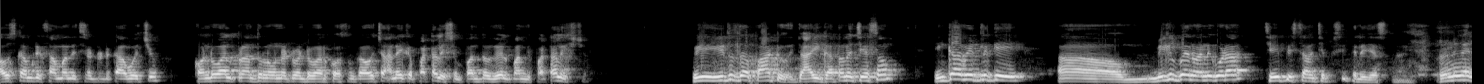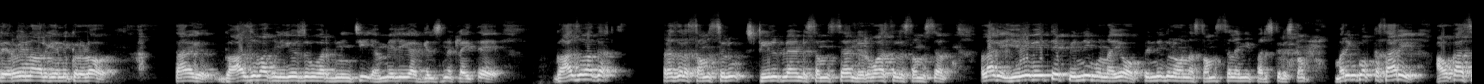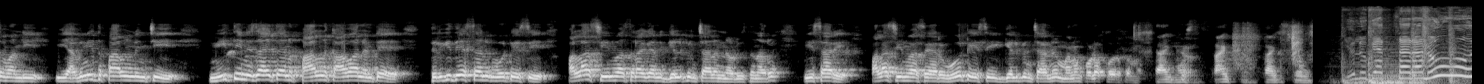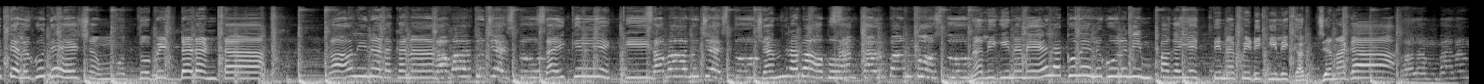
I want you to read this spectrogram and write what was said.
హౌస్ కమిటీకి సంబంధించినటువంటి కావచ్చు కొండవాల ప్రాంతంలో ఉన్నటువంటి వారి కోసం కావచ్చు అనేక పట్టాలు ఇష్టం పంతొమ్మిది వేల మంది పట్టాలు ఇష్టం వీటితో పాటు ఈ గతంలో చేసాం ఇంకా వీటికి మిగిలిపోయినవన్నీ కూడా చేయిస్తామని చెప్పేసి తెలియజేస్తున్నాను. రెండు వేల ఇరవై నాలుగు ఎన్నికలలో తనకి గాజువాక నియోజకవర్గం నుంచి ఎమ్మెల్యేగా గెలిచినట్లయితే గాజువాక ప్రజల సమస్యలు స్టీల్ ప్లాంట్ సమస్య నిర్వాసితుల సమస్య అలాగే ఏవైతే పెండింగ్ ఉన్నాయో పెండింగ్లో ఉన్న సమస్యలన్నీ పరిష్కరిస్తాం. మరి ఇంకొకసారి అవకాశం అండి ఈ అవినీతి పాలన నుంచి నీతి నిజాయితీ అయిన పాలన కావాలంటే తెలుగుదేశానికి ఓటేసి పల్లా శ్రీనివాసరావు గారిని గెలిపించాలని అడుగుతున్నారు. ఈసారి పల్లా శ్రీనివాస గారు ఓటేసి గెలిపించాలని మనం కూడా కోరుకున్నాం thank you thank you thank you Telugu Desam ముద్దు బిడ్డడంట. కాలినడకన కవాతు చేస్తూ సైకిల్ ఎక్కి సవాలు చేస్తూ చంద్రబాబు సంకల్పం మోస్తూ నలిగిన నేలకు వెలుగులు నింపగ ఎత్తిన పిడికిలి గర్జనగా బలం బలం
